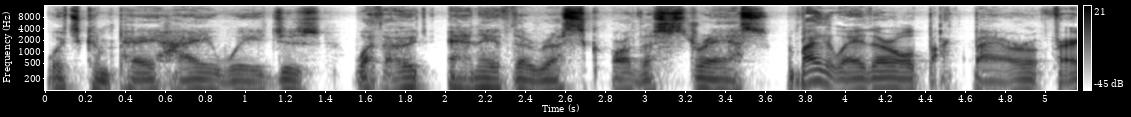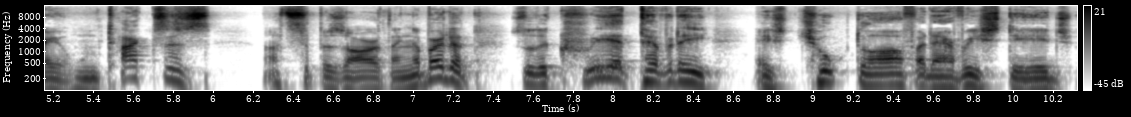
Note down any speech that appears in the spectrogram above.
which can pay high wages without any of the risk or the stress. And by the way, they're all backed by our very own taxes. That's the bizarre thing about it. So the creativity is choked off at every stage.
